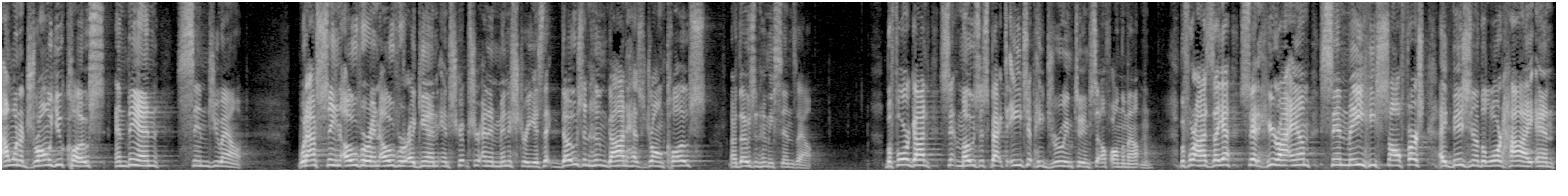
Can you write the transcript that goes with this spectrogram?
I want to draw you close and then send you out. What I've seen over and over again in Scripture and in ministry is that those in whom God has drawn close are those in whom He sends out. Before God sent Moses back to Egypt, he drew him to himself on the mountain. Before Isaiah said, Here I am, send me, he saw first a vision of the Lord high and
